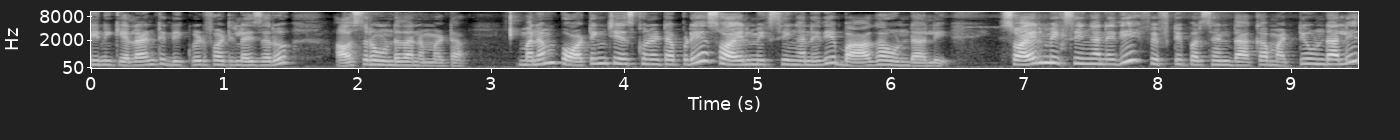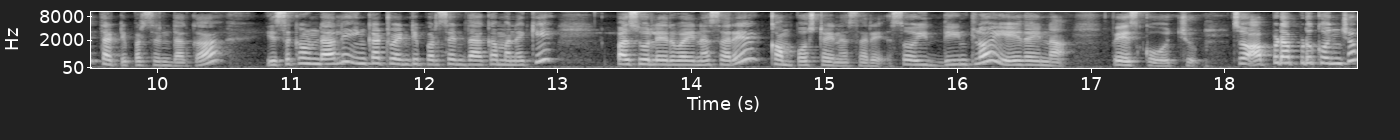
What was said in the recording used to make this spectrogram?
దీనికి ఎలాంటి లిక్విడ్ ఫర్టిలైజరు అవసరం ఉండదన్నమాట. మనం పాటింగ్ చేసుకునేటప్పుడే సాయిల్ మిక్సింగ్ అనేది బాగా ఉండాలి. సాయిల్ మిక్సింగ్ అనేది ఫిఫ్టీ పర్సెంట్ దాకా మట్టి ఉండాలి థర్టీ పర్సెంట్ దాకా ఇసుక ఉండాలి. ఇంకా ట్వంటీ పర్సెంట్ దాకా మనకి పశువుల ఎరువైనా సరే కంపోస్ట్ అయినా సరే. సో ఇది దీంట్లో ఏదైనా వేసుకోవచ్చు. సో అప్పుడప్పుడు కొంచెం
